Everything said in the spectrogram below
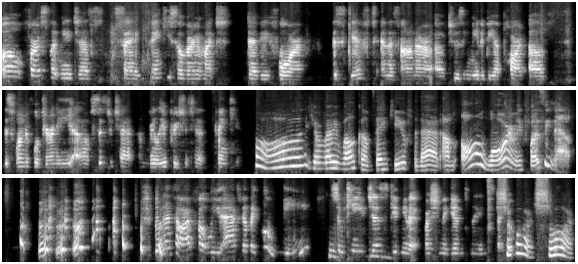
Well, first, let me just say thank you so very much, Debbie, for this gift and this honor of choosing me to be a part of this wonderful journey of Sister Chat. I'm really appreciative. Thank you. Oh, you're very welcome. Thank you for that. I'm all warm and fuzzy now. but that's how I felt when you asked me. I'm like, oh, me? So can you just give me that question again, please? Sure, sure.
